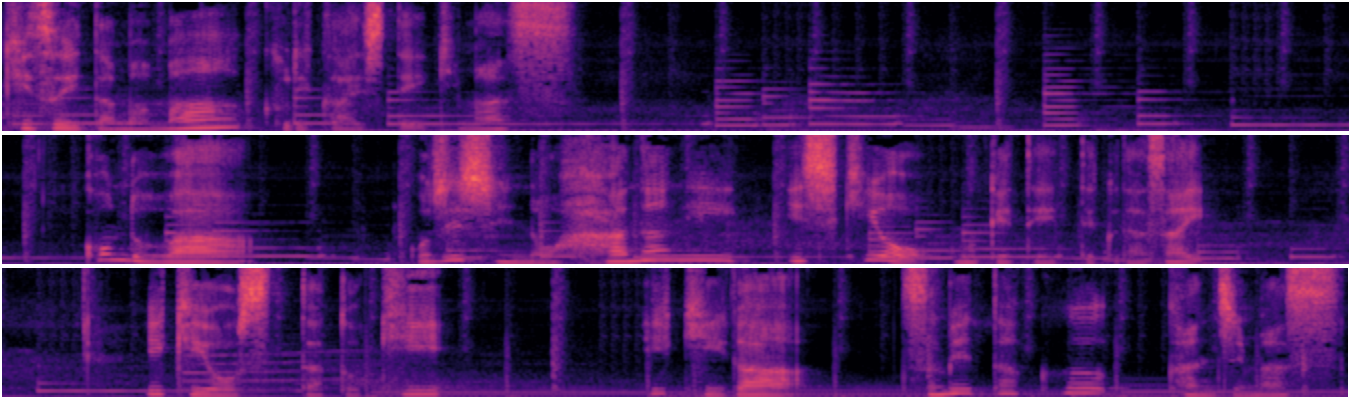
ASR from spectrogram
気づいたまま繰り返していきます。今度はご自身の鼻に意識を向けていってください。息を吸った時息が冷たく感じます。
